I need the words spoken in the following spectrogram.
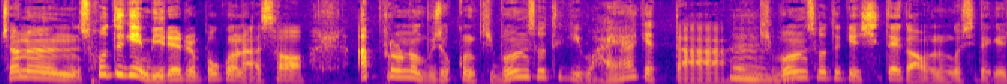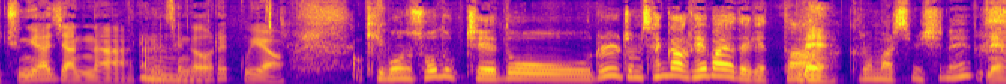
저는 소득의 미래를 보고 나서 앞으로는 무조건 기본 소득이 와야겠다. 음. 기본 소득의 시대가 오는 것이 되게 중요하지 않나라는 음. 생각을 했고요. 기본 소득 제도를 좀 생각을 해봐야 되겠다. 네. 그런 말씀이시네요. 네.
